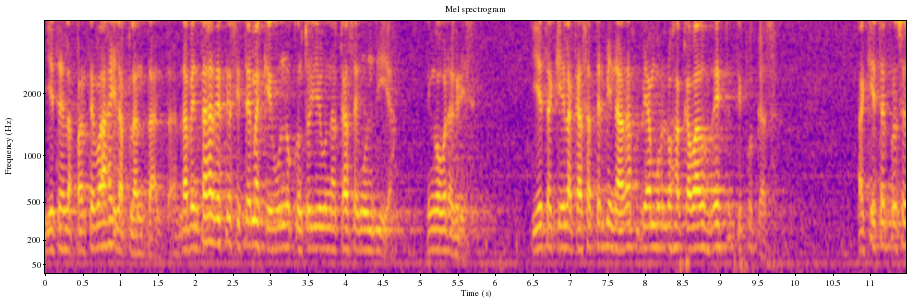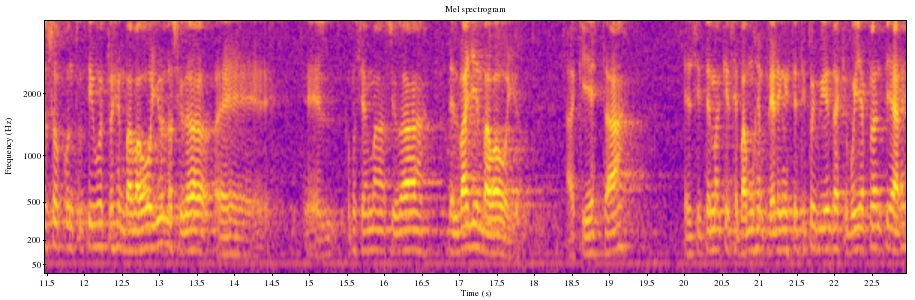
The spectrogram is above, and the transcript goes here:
Y esta es la parte baja y la planta alta. La ventaja de este sistema es que uno construye una casa en un día, en obra gris. Y esta aquí es la casa terminada. Veamos los acabados de este tipo de casa. Aquí está el proceso constructivo, esto es en Babahoyo, la ciudad, eh, ¿cómo se llama? Ciudad del Valle en Babahoyo. Aquí está el sistema que se vamos a emplear en este tipo de viviendas que voy a plantear.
